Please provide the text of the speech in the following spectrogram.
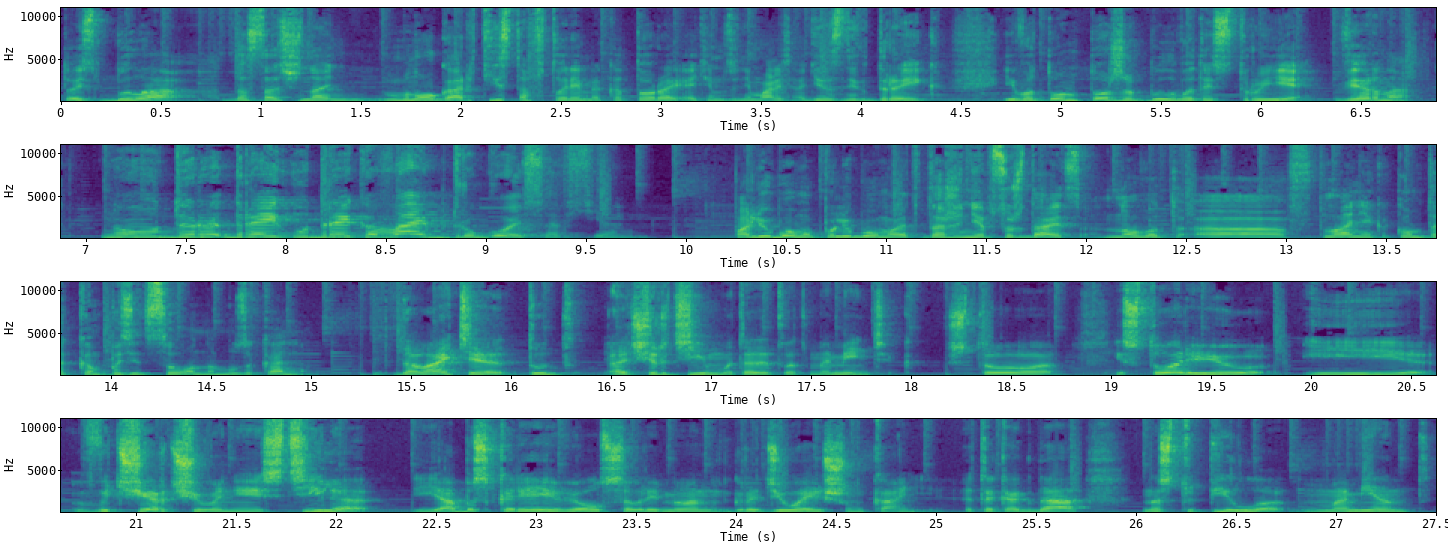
То есть было достаточно много артистов в то время, которые этим занимались. Один из них Дрейк. И вот он тоже был в этой струе, верно? Ну, Дрейк, у Дрейка вайб другой совсем. По-любому, по-любому, это даже не обсуждается. Но вот э, в плане каком-то композиционном, музыкальном. Давайте тут очертим вот этот вот моментик, что историю и вычерчивание стиля я бы скорее вел со времен Graduation Kanye. Это когда наступил момент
